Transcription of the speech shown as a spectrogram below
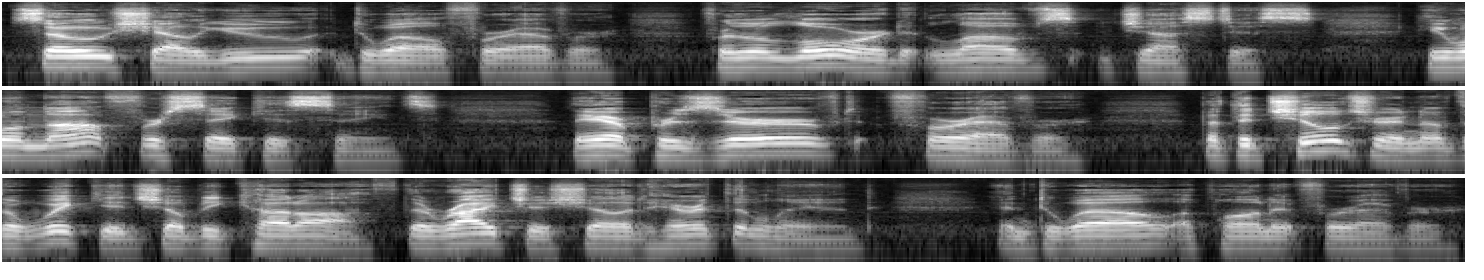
So shall you dwell forever. For the Lord loves justice. He will not forsake his saints. They are preserved forever. But the children of the wicked shall be cut off. The righteous shall inherit the land and dwell upon it forever.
